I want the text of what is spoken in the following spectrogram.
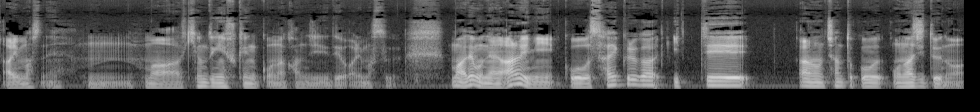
ありますね。うん。まあ、基本的に不健康な感じではあります。まあでもね、ある意味、こう、サイクルが一定、あの、ちゃんとこう、同じというのは、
